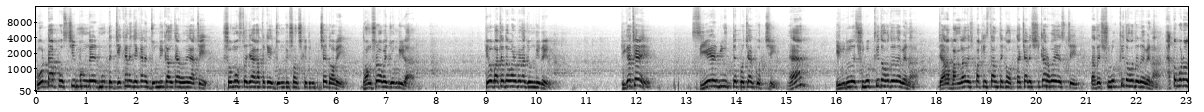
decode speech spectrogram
গোটা পশ্চিমবঙ্গের মধ্যে যেখানে যেখানে জঙ্গি কালচার হয়ে আছে, সমস্ত জায়গা থেকে এই জঙ্গি সংস্কৃতি উচ্ছেদ হবে, ধ্বংস হবে জঙ্গিরা। কেউ বাঁচাতে পারবে না জঙ্গিদের। ঠিক আছে? সিএ এর বিরুদ্ধে প্রচার করছি হ্যাঁ? হিন্দুদের সুরক্ষিত হতে দেবে না। যারা বাংলাদেশ, পাকিস্তান থেকে অত্যাচারের শিকার হয়ে এসছে, তাদের সুরক্ষিত হতে দেবে না। এত বড়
